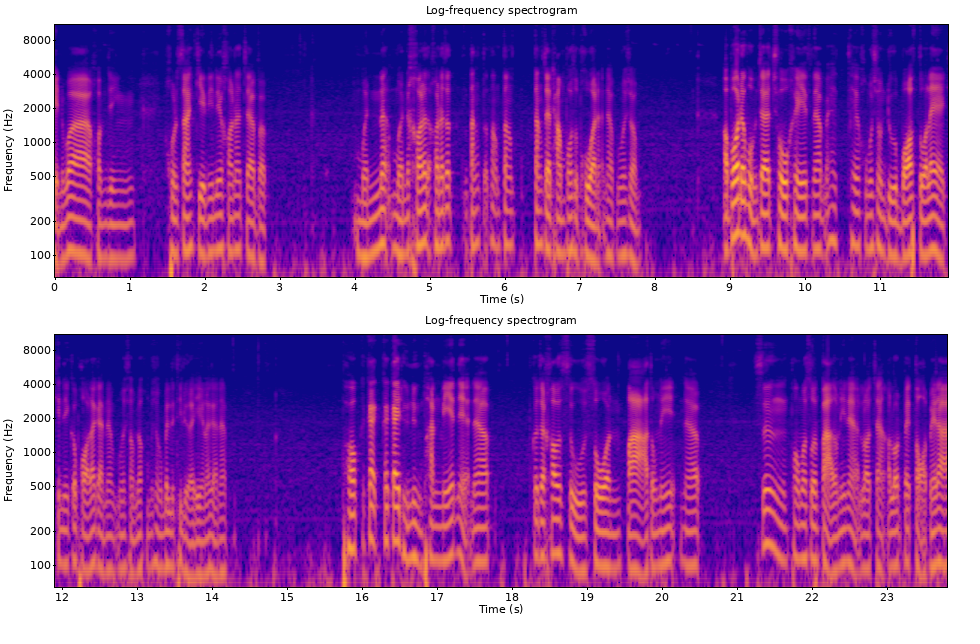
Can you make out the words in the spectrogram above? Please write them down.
เห็นว่าความจริงคนสร้างเกมนี้เนี่ยเขาน่าจะแบบเหมือนน่ะเหมือนเขาเขาน่าจะตั้งตั้งตั้งตั้งใจทำพอสมควรนะครับคุณผู้ชมเอาเป็นว่าเดี๋ยวผมจะโชว์เคสนะครับให้ให้คุณผู้ชมดูบอสตัวแรกแค่นี้ก็พอแล้วกันนะคุณผู้ชมแล้วคุณผู้ชมไปเล่นที่เหลือเองแล้วกันนะครับ พอใกล้ใกล้ถึง 1,000 เมตรเนี่ยนะครับ ก็จะเข้าสู่โซนป่าตรงนี้นะครับ ซึ่งพอมาโซนป่าตรงนี้เนี่ยเราจะเอารถไปต่อไม่ได้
